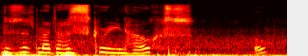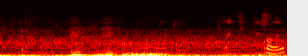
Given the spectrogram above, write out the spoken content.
this is my dad's greenhouse. No, I don't. Dad, you just Oh.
